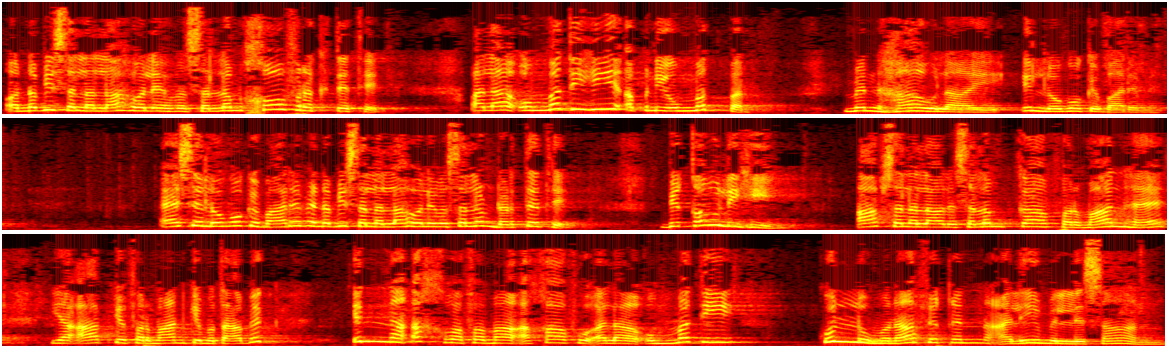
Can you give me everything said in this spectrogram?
اور نبی صلی اللہ علیہ وسلم خوف رکھتے تھے۔ اللہ امت ہی اپنی امت پر۔ منہا ان لوگوں کے بارے میں۔ ایسے لوگوں کے بارے میں نبی صلی اللہ علیہ وسلم ڈرتے تھے۔ بقولی ہی آپ صلی اللہ علیہ وسلم کا فرمان ہے یا آپ کے فرمان کے مطابق ان اخوف ما اخاف اللہ امتی کل منافق علیم اللسان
